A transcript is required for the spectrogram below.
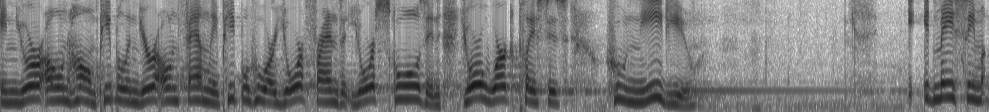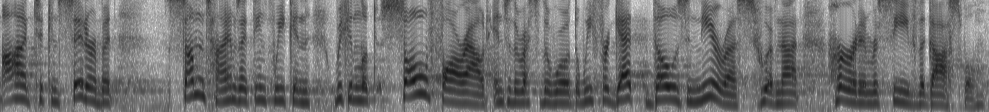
in your own home, people in your own family, people who are your friends at your schools and your workplaces who need you. It may seem odd to consider, but sometimes I think we can, we can look so far out into the rest of the world that we forget those near us who have not heard and received the gospel.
